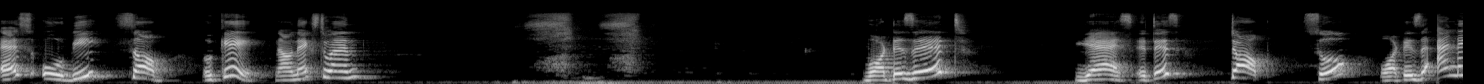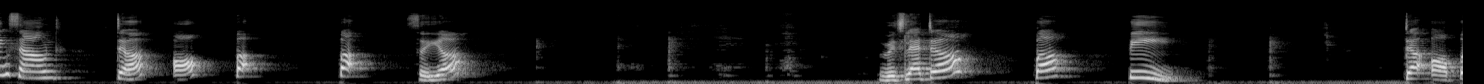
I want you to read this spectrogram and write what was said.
S-O-B, sob. Okay. Now, next one. What is it? Yes, it is top. So, what is the ending sound? T or P? P. So, here. Which letter? P. P. Top,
